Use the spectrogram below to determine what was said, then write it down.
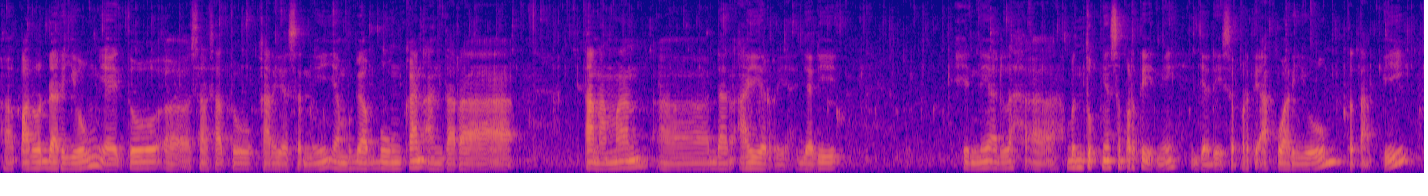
Uh, paludarium yaitu uh, salah satu karya seni yang menggabungkan antara tanaman uh, dan air ya. Jadi ini adalah uh, bentuknya seperti ini. Jadi seperti akuarium tetapi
